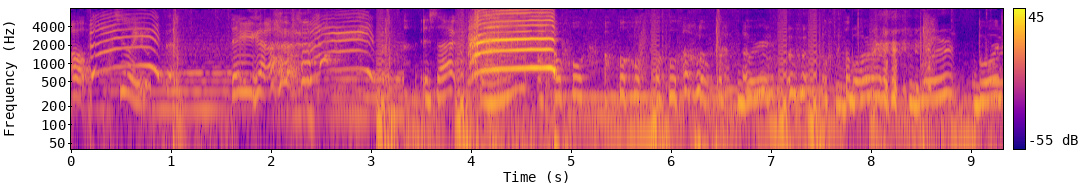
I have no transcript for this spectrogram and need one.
Oh, too late. There you go. Babe! Is that oh, oh, oh, oh, bird? Bird? Bird?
